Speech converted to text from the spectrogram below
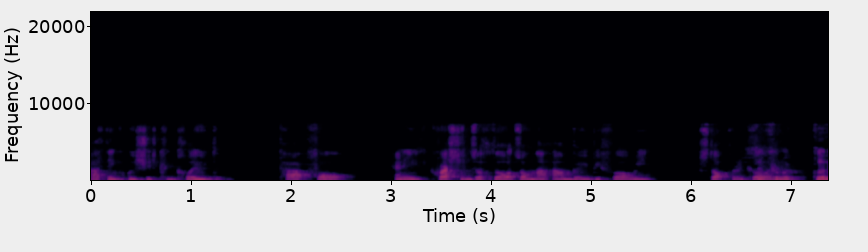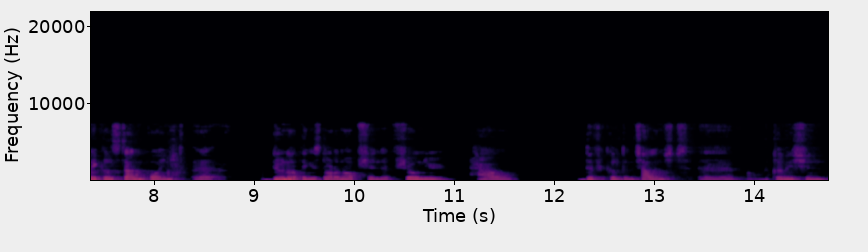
I think we should conclude part four. Any questions or thoughts on that, Ambu, before we stop the recording? So, from a clinical standpoint, uh, do nothing is not an option. I've shown you how difficult and challenged uh, the clinicians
